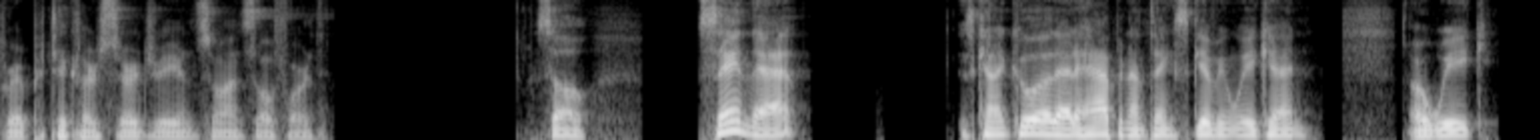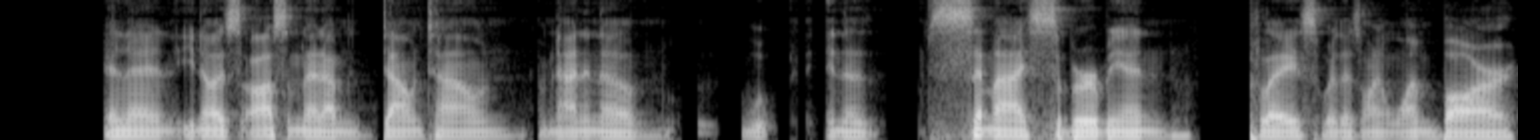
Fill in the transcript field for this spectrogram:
for a particular surgery and so on and so forth. So, saying that, it's kind of cool that it happened on Thanksgiving weekend or week. And then, you know, it's awesome that I'm downtown. I'm not in a in a semi suburban place where there's only one bar.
